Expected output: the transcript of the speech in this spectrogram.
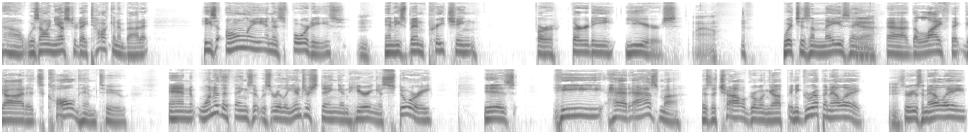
uh, was on yesterday talking about it. He's only in his 40s Mm. and he's been preaching for 30 years Wow. which is amazing. Yeah. Uh, the life that God has called him to. And one of the things that was really interesting in hearing his story is he had asthma as a child growing up, and he grew up in L.A. So he was an L.A.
